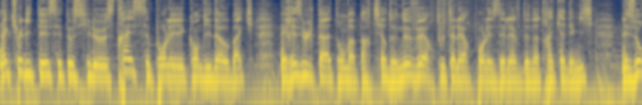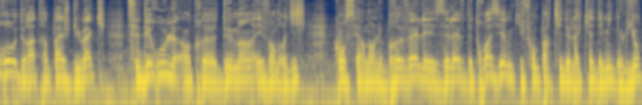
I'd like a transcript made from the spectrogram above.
L'actualité, c'est aussi le stress pour les candidats au bac. Les résultats tombent à partir de 9h tout à l'heure pour les élèves de notre académie. Les oraux de rattrapage du bac se déroulent entre demain et vendredi. Concernant le brevet, les élèves de 3e qui font partie de l'académie de Lyon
